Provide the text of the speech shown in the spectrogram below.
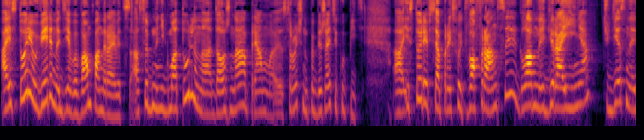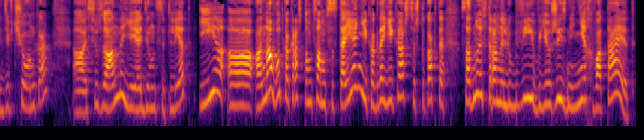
А история, уверена, девы, вам понравится. Особенно Нигматулина должна прям э, срочно побежать и купить. А, история вся происходит во Франции. Главная героиня чудесная девчонка, а, Сюзанна, ей 11 лет, и а, она вот как раз в том самом состоянии, когда ей кажется, что как-то, с одной стороны, любви в ее жизни не хватает,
